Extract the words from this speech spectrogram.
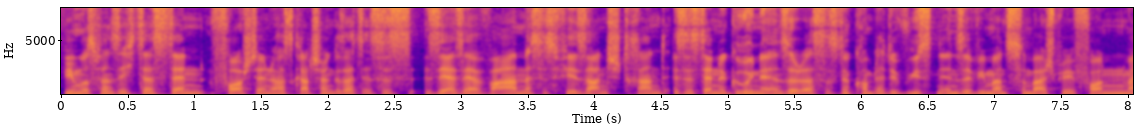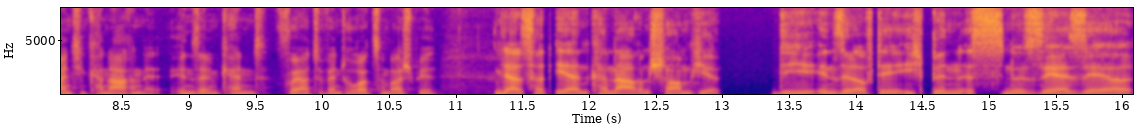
Wie muss man sich das denn vorstellen? Du hast gerade schon gesagt, es ist sehr, sehr warm, es ist viel Sandstrand. Ist es denn eine grüne Insel oder ist es eine komplette Wüsteninsel, wie man es zum Beispiel von manchen Kanareninseln kennt? Fuerteventura zum Beispiel. Ja, es hat eher einen Kanarenscharme hier. Die Insel, auf der ich bin, ist eine sehr, sehr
